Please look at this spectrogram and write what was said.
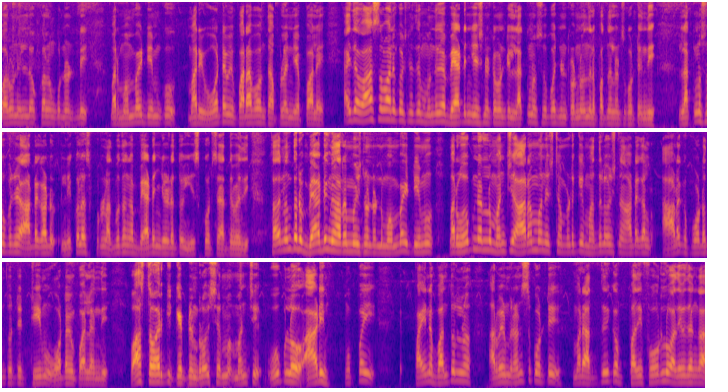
పరువు నిలదొక్కాలనుకున్నటువంటి మరి ముంబై టీంకు మరి ఓటమి పరాభవం తప్పులని చెప్పాలి. అయితే వాస్తవానికి వచ్చినైతే ముందుగా బ్యాటింగ్ చేసినటువంటి లక్నో సూపర్ జెంట్ రెండు వందల పద్నాలుగు రన్స్ కొట్టింది. లక్నో సూపర్ జెంట్ ఆటగాడు నికోలస్ పురుల్ అద్భుతంగా బ్యాటింగ్ చేయడంతో ఈ స్కోర్ సాధ్యమైంది. తదనంతరం బ్యాటింగ్ ఆరంభించినటువంటి ముంబై టీము మరి ఓపెనర్లు మంచి ఆరంభాన్ని ఇచ్చినప్పటికీ మధ్యలో వచ్చిన ఆట ఆటగాళ్ళు ఆడకపోవడంతో టీం ఓటమి పాలైంది. వాస్తవానికి కెప్టెన్ రోహిత్ శర్మ మంచి ఊపులో ఆడి ముప్పై పైన బంతులను అరవై ఎనిమిది రన్స్ కొట్టి మరి అత్యధిక పది ఫోర్లు అదేవిధంగా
